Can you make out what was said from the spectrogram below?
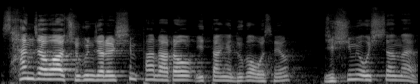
산 자와 죽은 자를 심판하러 이 땅에 누가 오세요? 예수님이 오시잖아요.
